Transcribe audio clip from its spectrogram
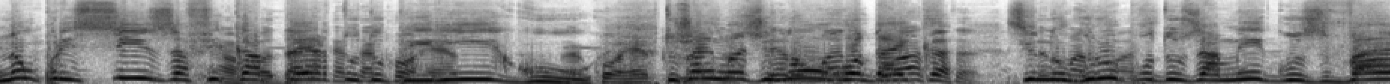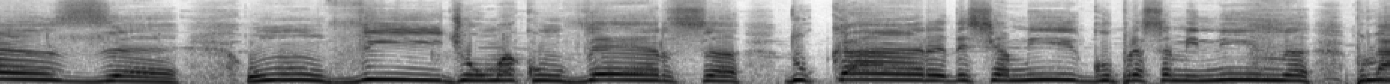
Não precisa ficar perto tá do correto. perigo. Tá correto, tu já imaginou, Rodaica, gosta. Se no grupo gosta. dos amigos vaza um vídeo, uma conversa do cara, desse amigo pra essa menina, pro Bah.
